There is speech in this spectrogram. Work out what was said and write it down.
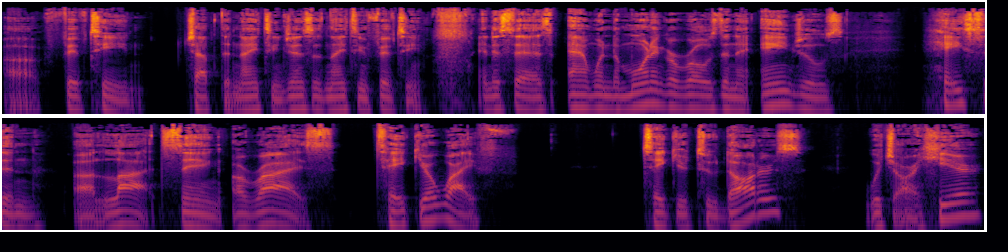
uh, 15 chapter 19, Genesis 19, 15. And it says, and when the morning arose, then the angels hastened uh, Lot, saying, Arise, take your wife, take your two daughters, which are here,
